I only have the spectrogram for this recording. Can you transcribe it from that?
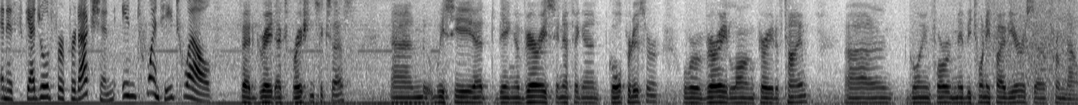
and is scheduled for production in 2012. We've had great exploration success, and we see it being a very significant gold producer over a very long period of time, uh, going forward maybe 25 years uh, from now.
